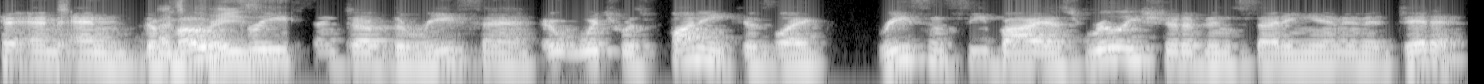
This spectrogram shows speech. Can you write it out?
And and the That's most crazy. recent of the recent, which was funny because like recency bias really should have been setting in and it didn't.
